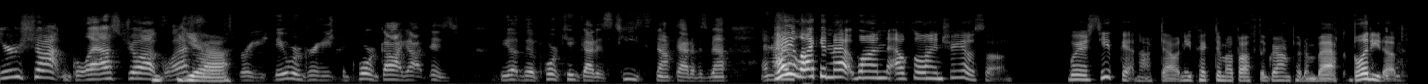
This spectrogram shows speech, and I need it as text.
earshot, Glassjaw. Glass jaw Yeah. was great. They were great. The poor guy got his. The, the poor kid got his teeth knocked out of his mouth. And I- hey, like in that one Alkaline Trio song, where his teeth get knocked out and he picked him up off the ground, put him back, bloodied up.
